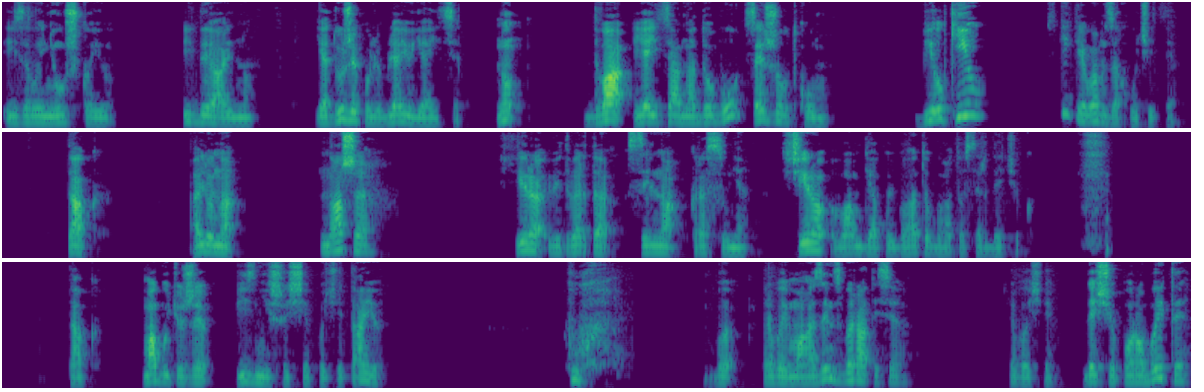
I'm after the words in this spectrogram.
і зеленюшкою. Ідеально. Я дуже полюбляю яйця. Ну, два яйця на добу це жовтком. Білків, скільки вам захочеться. Так, Альона, наша щира, відверта, сильна красуня. Щиро вам дякую, багато-багато сердечок. Так, мабуть, уже пізніше ще почитаю. Фух, бо треба в магазин збиратися. Треба ще дещо поробити.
